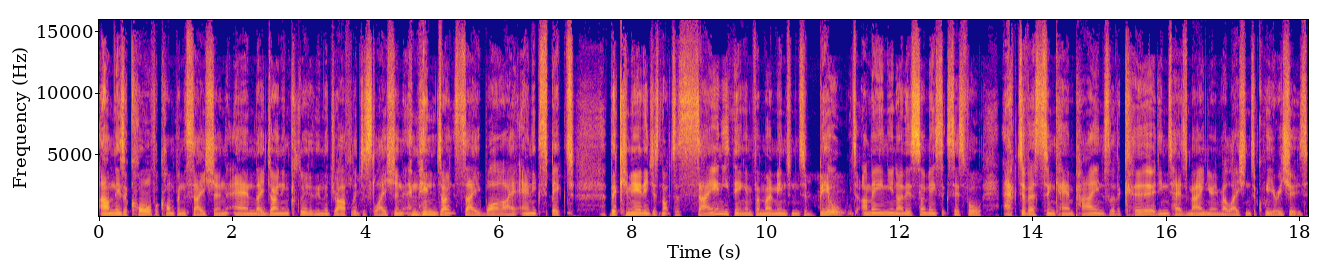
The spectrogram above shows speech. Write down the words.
um, there's a call for compensation and they don't include it in the draft legislation and then don't say why and expect the community just not to say anything and for momentum to build. I mean, you know, there's so many successful activists and campaigns that occurred in Tasmania in relation to queer issues.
